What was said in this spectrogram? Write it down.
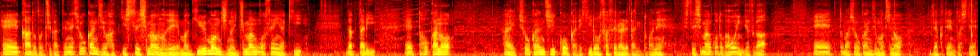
えー、カードと違ってね召喚時を発揮してしまうので、まあ、牛文字の1万5000焼きだったり、えー、っと他の、はい、召喚時効果で疲労させられたりとかねしてしまうことが多いんですが、えー、っとまあ、召喚時持ちの弱点として、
